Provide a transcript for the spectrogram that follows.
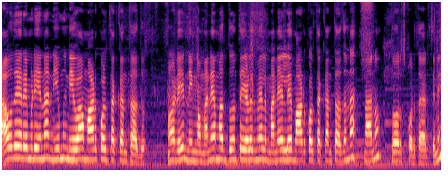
ಯಾವುದೇ ರೆಮಿಡಿನ ನಿಮಗೆ ನೀವು ಮಾಡ್ಕೊಳ್ತಕ್ಕಂಥದ್ದು. ನೋಡಿ, ನಿಮ್ಮ ಮನೆ ಮದ್ದು ಅಂತ ಹೇಳಿದ್ಮೇಲೆ ಮನೆಯಲ್ಲೇ ಮಾಡ್ಕೊಳ್ತಕ್ಕಂಥದ್ದನ್ನು ನಾನು ತೋರಿಸ್ಕೊಡ್ತಾ ಇರ್ತೀನಿ.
